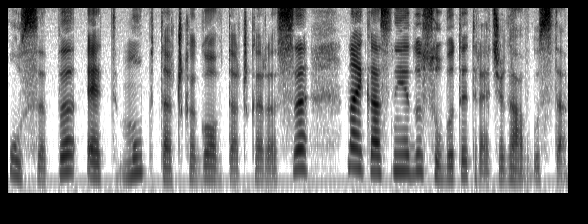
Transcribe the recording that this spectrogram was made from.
usp.mup.gov.rs najkasnije do subote 3. avgusta.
